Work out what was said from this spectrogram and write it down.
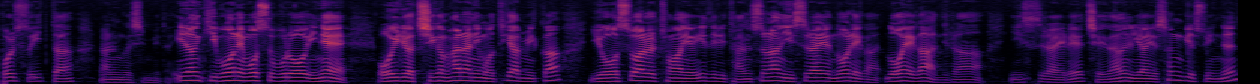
볼 수 있다라는 것입니다. 이런 기본의 모습으로 인해 오히려 지금 하나님은 어떻게 합니까? 여호수아를 통하여 이들이 단순한 이스라엘의 노예가 노예가 아니라 이스라엘의 재단을 위하여 섬길 수 있는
